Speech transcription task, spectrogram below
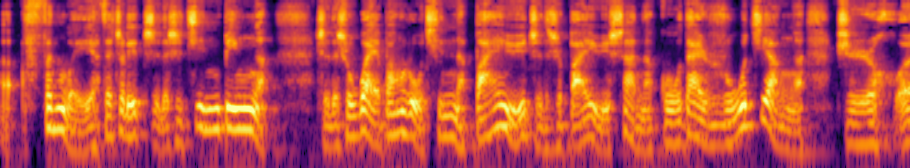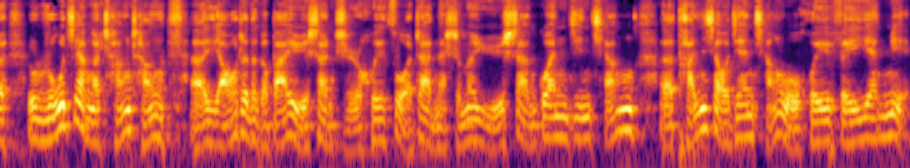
呃氛围呀。在这里指的是金兵啊，指的是外邦入侵呢。白羽指的是白羽扇呢。古代儒将啊，指挥儒将啊，常常呃摇着那个白羽扇指挥作战呢。什么羽扇纶巾，强呃谈笑间，强弩灰飞烟灭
